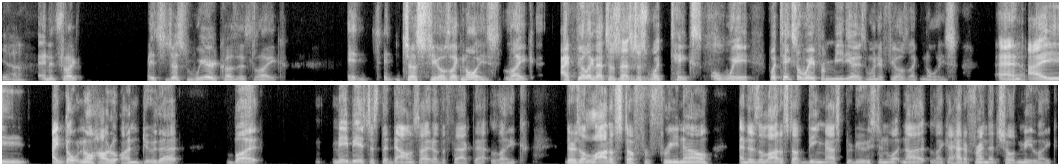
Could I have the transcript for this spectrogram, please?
yeah. and it's like it's just weird because it's like it it just feels like noise like i feel like that's just that's just Mhm. what takes away what takes away from media is when it feels like noise and i i don't know how to undo that but maybe it's just the downside of the fact that like there's a lot of stuff for free now and there's a lot of stuff being mass produced and whatnot like i had a friend that showed me like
